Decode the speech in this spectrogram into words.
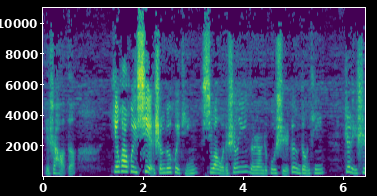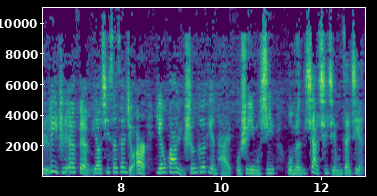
也是好的。烟花会谢，笙歌会停，希望我的声音能让这故事更动听。这里是荔枝 FM 幺七三三九二烟花与笙歌电台，我是易木希，我们下期节目再见。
